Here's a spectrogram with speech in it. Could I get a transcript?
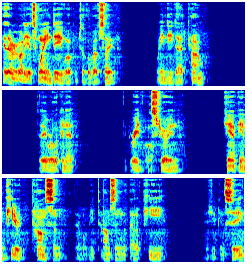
Hey there, everybody. It's Wayne D. Welcome to the website, wayned.com. Today we're looking at the great Australian champion Peter Thomson. That will be Thomson without a P, as you can see.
